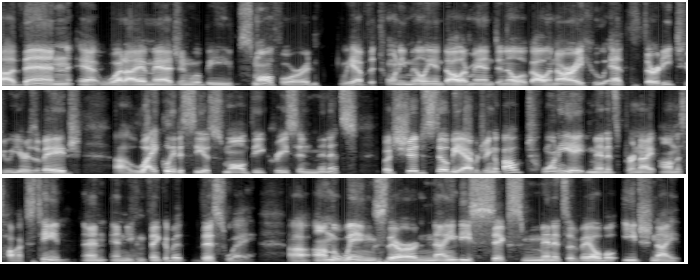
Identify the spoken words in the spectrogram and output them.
Uh, then, at what I imagine will be small forward, we have the $20 million man Danilo Gallinari, who at 32 years of age, uh, likely to see a small decrease in minutes but should still be averaging about 28 minutes per night on this Hawks team. And, and you can think of it this way uh, on the wings, there are 96 minutes available each night.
